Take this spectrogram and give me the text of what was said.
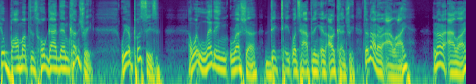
He'll bomb up this whole goddamn country. We are pussies. And we're letting Russia dictate what's happening in our country. They're not our ally. They're not our ally.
